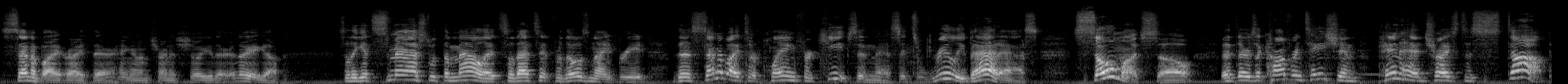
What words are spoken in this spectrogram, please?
Cenobite right there. Hang on, I'm trying to show you there. There you go. So they get smashed with the mallet, so that's it for those Nightbreed. The Cenobites are playing for keeps in this. It's really badass. So much so that there's a confrontation. Pinhead tries to stop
